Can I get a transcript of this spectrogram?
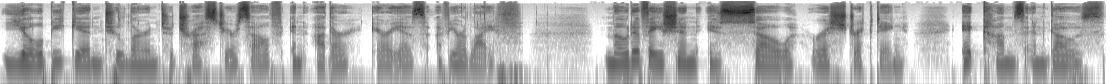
you'll begin to learn to trust yourself in other areas of your life. Motivation is so restricting, it comes and goes.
